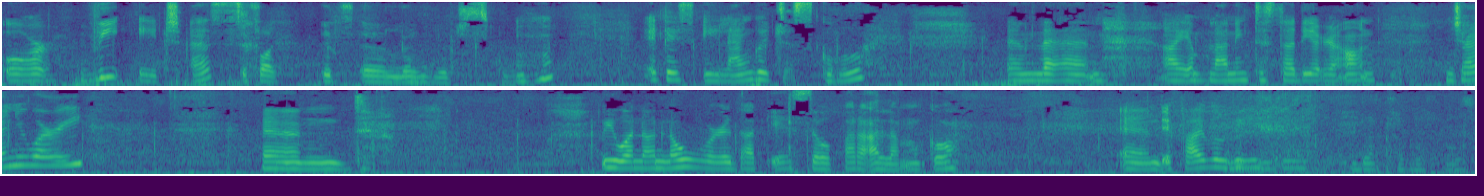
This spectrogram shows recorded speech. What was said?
or VHS. It's like it's a language school. Mm-hmm. It is a language school. And then I am planning to study around January. And we wanna know where that is so para alam ko. And if I will be That kind of house,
